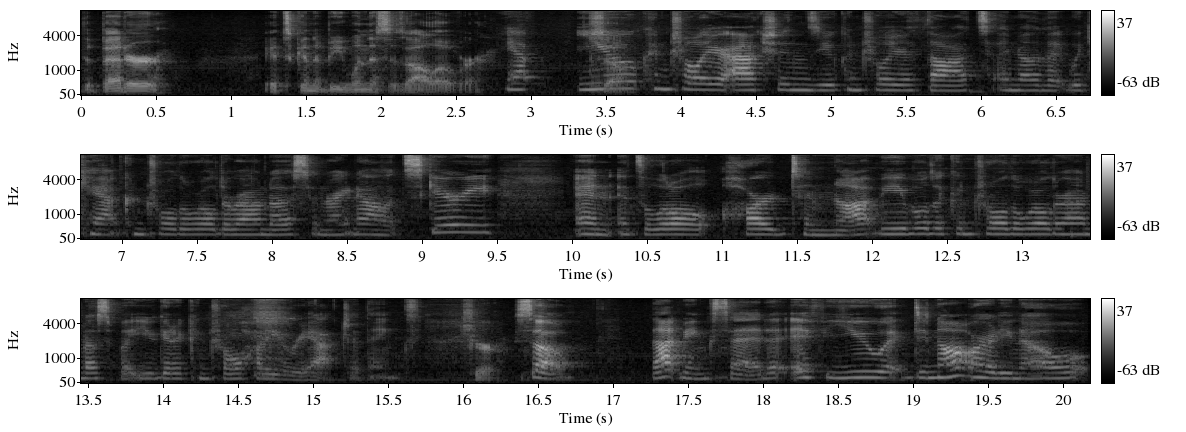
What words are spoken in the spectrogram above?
the better it's going to be when this is all over. Yep. You So- control your actions, you control your thoughts. I know that we can't control the world around us, and right now it's scary and it's a little hard to not be able to control the world around us, but you get to control how you react to things. Sure. So, that being said, if you did not already know,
